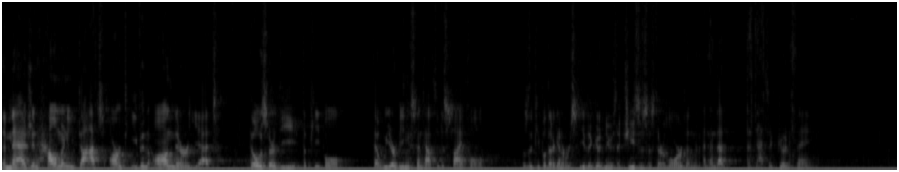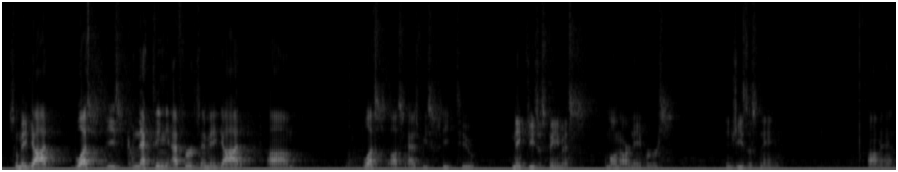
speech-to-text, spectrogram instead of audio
imagine how many dots aren't even on there yet. Those are the, the people that we are being sent out to disciple, those are the people that are going to receive the good news that Jesus is their Lord, and, and then that, that that's a good thing. So may God bless these connecting efforts, and may God um, bless us as we seek to make Jesus famous among our neighbors. In Jesus' name, amen.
